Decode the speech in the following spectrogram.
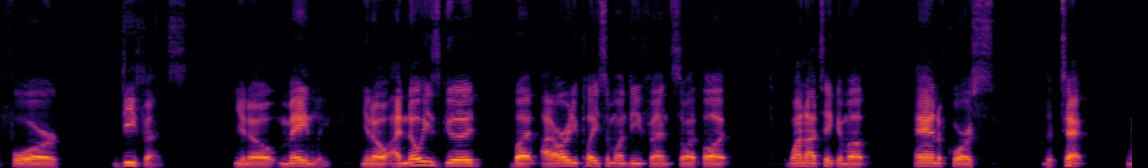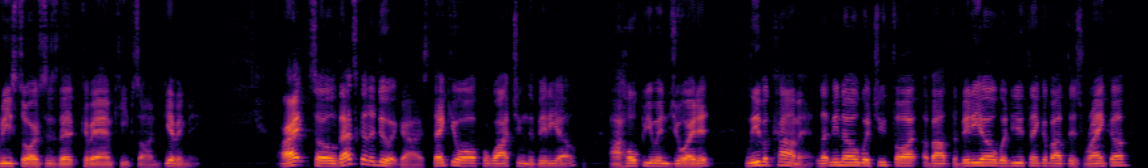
for defense. you know, mainly. You know, I know he's good, but I already placed him on defense, so I thought, why not take him up? And of course, the tech resources that Kabam keeps on giving me. All right, so that's going to do it, guys. Thank you all for watching the video. I hope you enjoyed it. Leave a comment. Let me know what you thought about the video. What do you think about this rank up?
